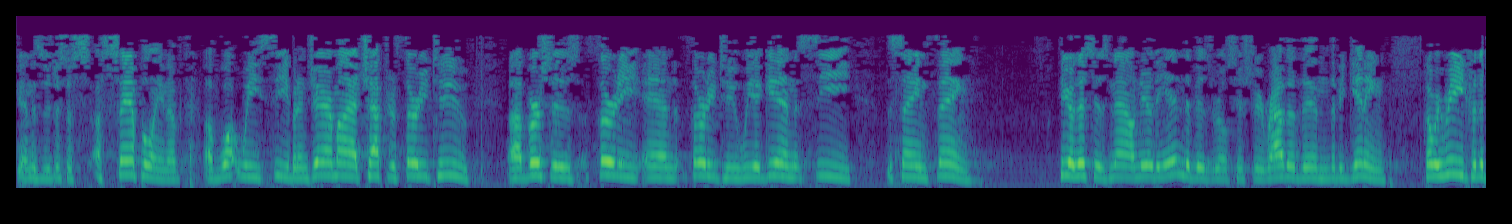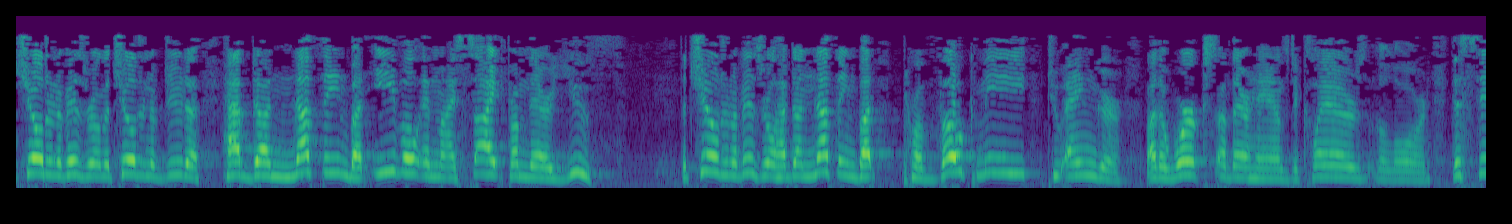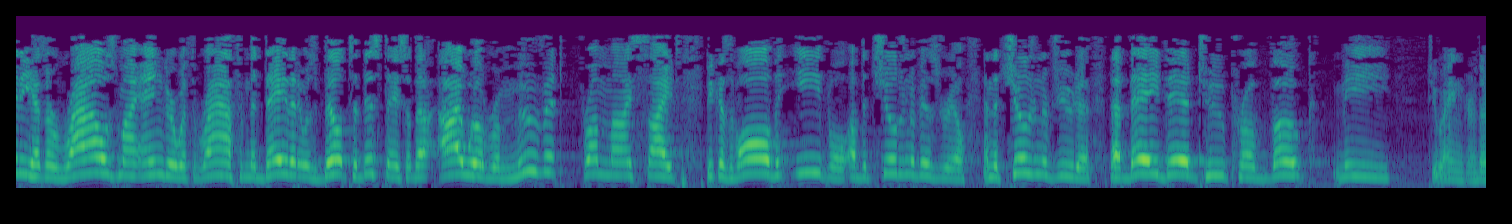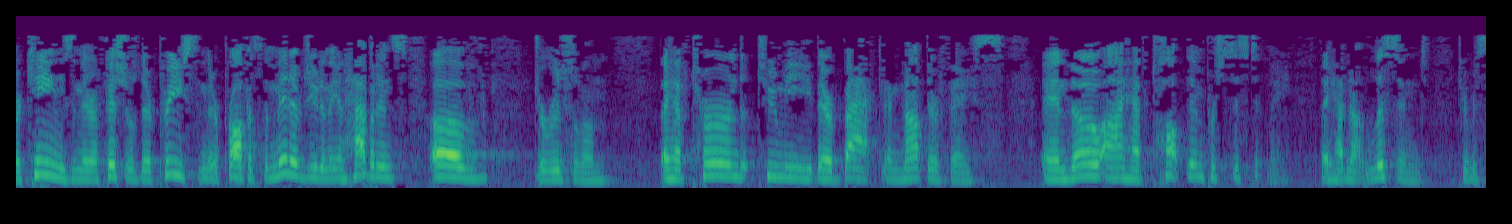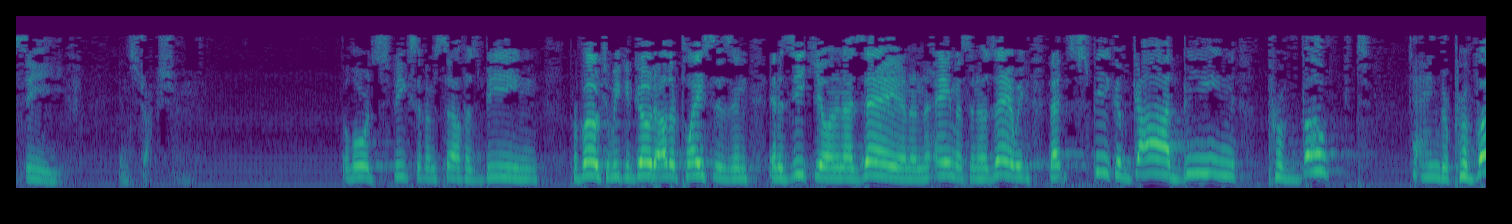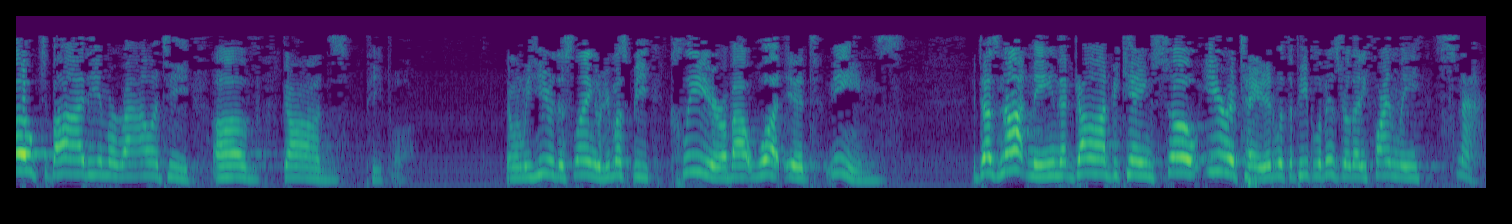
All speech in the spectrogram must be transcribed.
Again, this is just a, a sampling of, of what we see. But in Jeremiah chapter 32, uh, verses 30 and 32, we again see the same thing. Here, this is now near the end of Israel's history rather than the beginning. But we read, For the children of Israel and the children of Judah have done nothing but evil in my sight from their youth. The children of Israel have done nothing but provoke me to anger by the works of their hands, declares the Lord. This city has aroused my anger with wrath from the day that it was built to this day, so that I will remove it from my sight because of all the evil of the children of Israel and the children of Judah that they did to provoke me to anger. Their kings and their officials, their priests and their prophets, the men of Judah and the inhabitants of Jerusalem. They have turned to me their back and not their face. And though I have taught them persistently, they have not listened to receive instruction. The Lord speaks of himself as being provoked. And we could go to other places in, in Ezekiel and in Isaiah and in Amos and Hosea we, that speak of God being provoked to anger, provoked by the immorality of God's people. And when we hear this language, we must be clear about what it means. It does not mean that God became so irritated with the people of Israel that he finally snapped.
